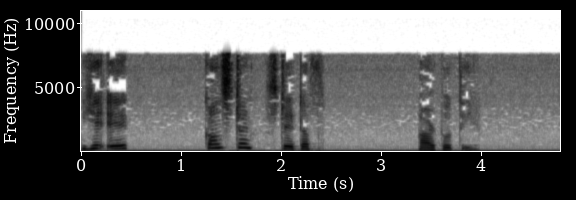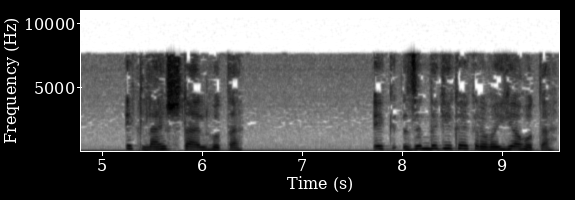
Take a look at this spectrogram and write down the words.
یہ ایک کانسٹنٹ اسٹیٹ آف ہارٹ ہوتی ہے۔ ایک لائف اسٹائل ہوتا ہے۔ ایک زندگی کا ایک رویہ ہوتا ہے۔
